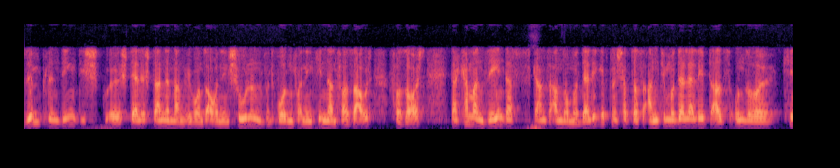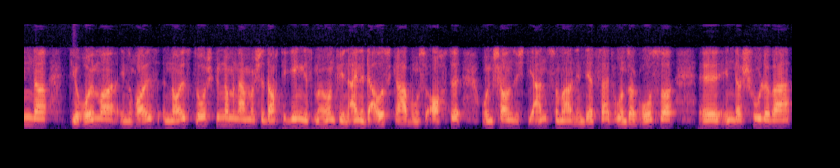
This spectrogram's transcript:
simplen Ding, die äh, Stelle standen dann übrigens auch in den Schulen, wurden von den Kindern versorgt. versorgt. Da kann man sehen, dass es ganz andere Modelle gibt. Und ich habe das Antimodell erlebt, als unsere Kinder die Römer in Reus, Neuss durchgenommen haben. Ich gedacht, die gehen jetzt mal irgendwie in eine der Ausgrabungsorte und schauen sich die an, zumal in der Zeit, wo unser Großer äh, in der Schule war,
